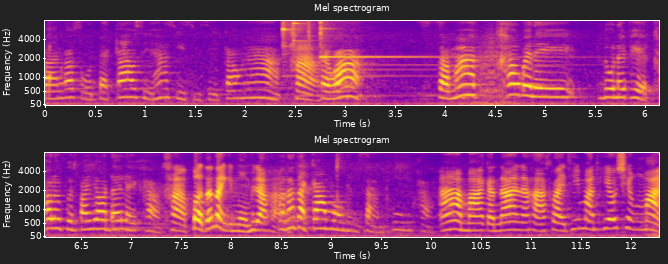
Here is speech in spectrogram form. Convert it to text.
ร้านก็ 0 8 9 4 5 4 4 4 9 5 ค่ะ แต่ว่า สามารถเข้าไปในดูในเพจข้าวแรงฟืนป้ายอดได้เลยค่ะค่ะ เปิดตั้งแต่กี่โมงพี่ดาคะ เปิดตั้งแต่9โมงถึง3ทุ่มค่ะ อ่ามากันได้นะคะ ใครที่มาเที่ยวเชียงใหม่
